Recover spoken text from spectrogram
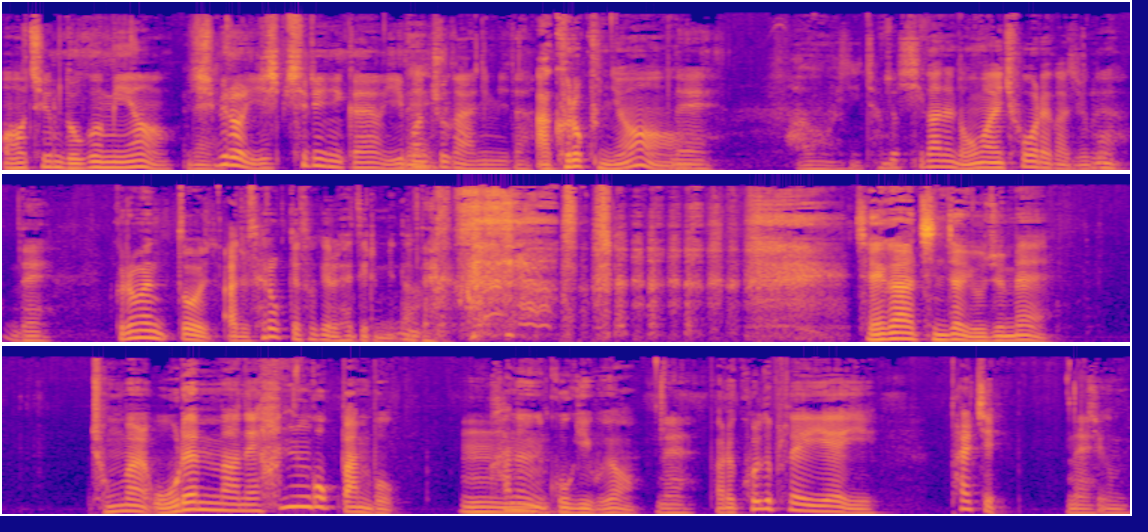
어 지금 녹음이요. 네. 11월 27일이니까요. 이번 네. 주가 아닙니다. 아 그렇군요. 네. 아우 참 시간을 너무 많이 초월해가지고. 네. 네. 그러면 또 아주 새롭게 소개를 해드립니다. 네. 제가 진짜 요즘에 정말 오랜만에 한 곡 반복하는 음. 곡이고요. 네. 바로 콜드플레이의 이 8집 네. 지금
